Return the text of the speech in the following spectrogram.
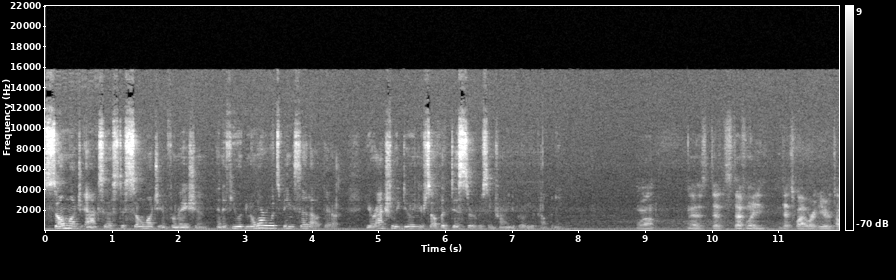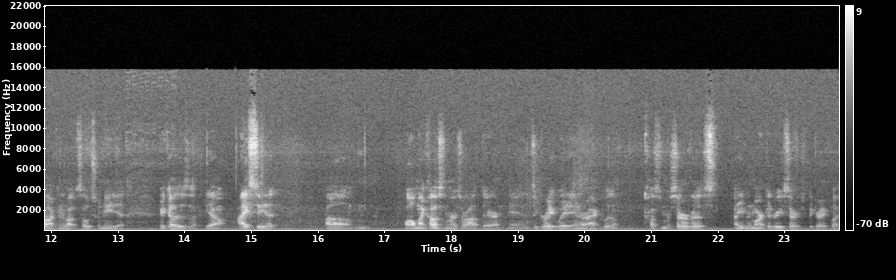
so much access to so much information, and if you ignore what's being said out there, you're actually doing yourself a disservice in trying to grow your company. Well, that's, that's definitely that's why we're here talking about social media, because you know I see it. Um, all my customers are out there, and it's a great way to interact with them. Customer service, even market research is a great place.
